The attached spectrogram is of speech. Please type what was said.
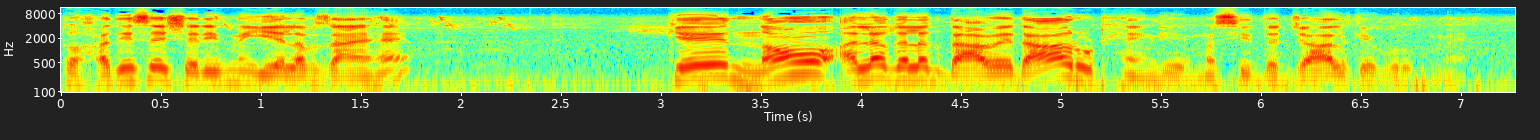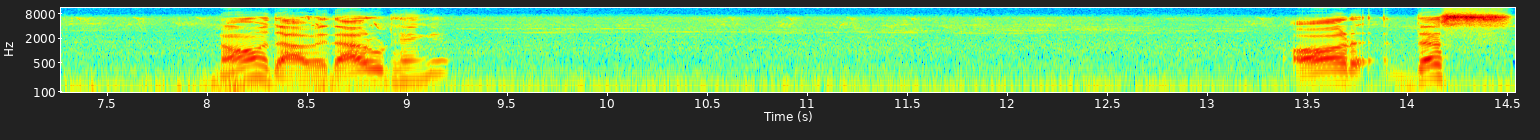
تو حدیث شریف میں یہ لفظ آئے ہیں کہ نو الگ الگ دعوے دار اٹھیں گے مسیح دجال کے گروپ میں۔ نو دعوے دار اٹھیں گے۔ اور دس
